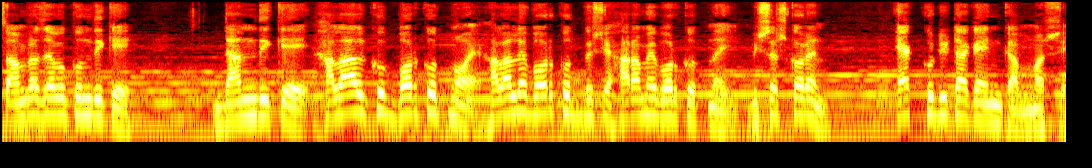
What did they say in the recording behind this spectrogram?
So, আমরা যাব কোন দিকে? ডান দিকে। হালাল খুব বরকতময়। হালালে বরকত বেশি, হারামে বরকত নাই। বিশ্বাস করেন? এক কোটি টাকা ইনকাম মাসে।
